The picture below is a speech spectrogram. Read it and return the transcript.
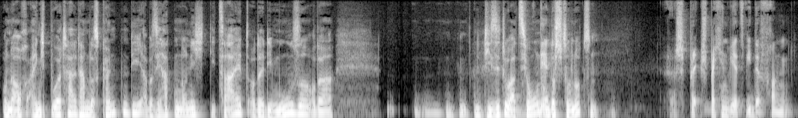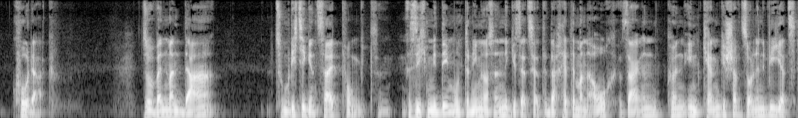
und auch eigentlich beurteilt haben, das könnten die, aber sie hatten noch nicht die Zeit oder die Muse oder die Situation, um das zu nutzen. Spre sprechen wir jetzt wieder von Kodak. So, wenn man da zum richtigen Zeitpunkt sich mit dem Unternehmen auseinandergesetzt hätte, da hätte man auch sagen können, im Kerngeschäft sollen wir jetzt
